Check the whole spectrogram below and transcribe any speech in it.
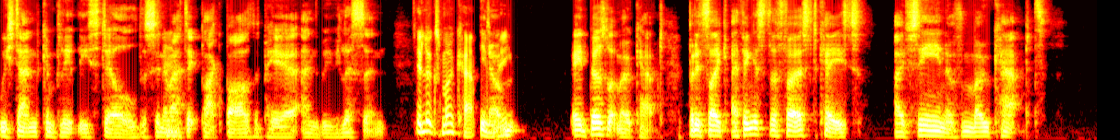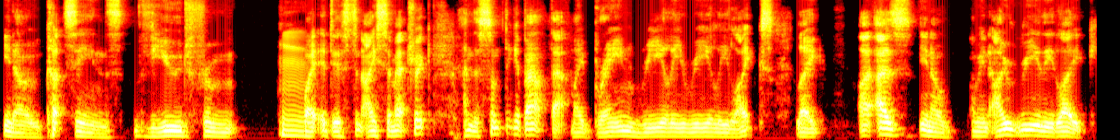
we stand completely still, the cinematic black bars appear, and we listen It looks mocap you know, me. it does look mocapped, but it's like I think it's the first case I've seen of mocapped, you know, cutscenes viewed from Hmm. quite a distant isometric, and there's something about that my brain really, really likes. Like, I, as you know, I mean, I really like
